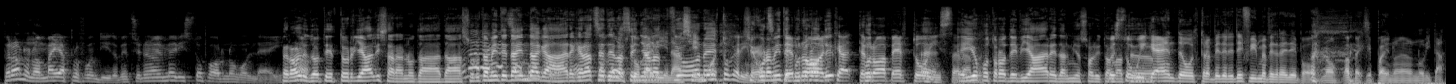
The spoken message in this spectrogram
Però non ho mai approfondito. Penso di non aver mai visto porno con lei. Però No. le doti ettoriali saranno da, da- assolutamente da molto- indagare. eh, Grazie della molto carina, segnalazione. sì, molto carina, Sicuramente ragazzi. Terrò il ca- terrò pot- aperto eh, Instagram. E io potrò deviare dal mio solito Questo amateur. weekend, oltre a vedere dei film, vedrei dei porno. Vabbè, che poi non è una novità.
